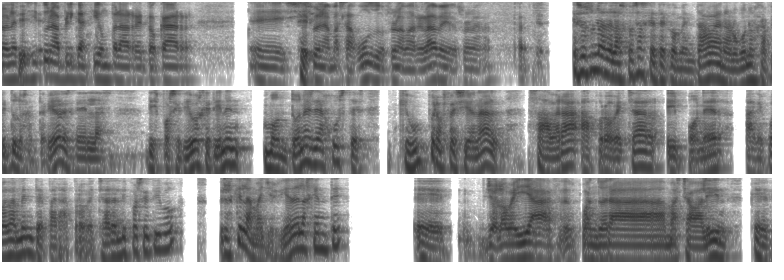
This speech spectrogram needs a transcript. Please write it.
no necesito una aplicación para retocar eh, si suena más agudo, suena más grave o suena. Eso es una de las cosas que te comentaba en algunos capítulos anteriores, de los dispositivos que tienen montones de ajustes que un profesional sabrá aprovechar y poner adecuadamente para aprovechar el dispositivo, pero es que la mayoría de la gente eh, yo lo veía cuando era más chavalín, que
